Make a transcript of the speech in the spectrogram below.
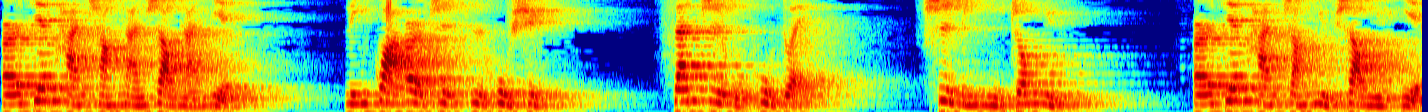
而兼寒长南少南也。离卦二至四互巽，三至五互兑，是离以中女，而兼含长女少女也。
